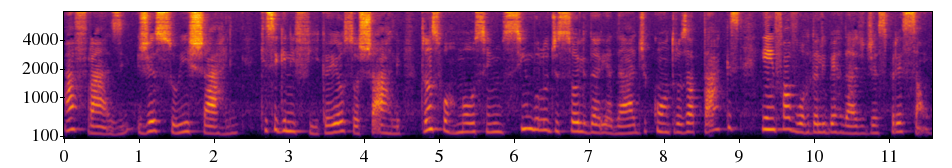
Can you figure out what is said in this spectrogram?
A frase Je suis Charlie, que significa Eu sou Charlie, transformou-se em um símbolo de solidariedade contra os ataques e em favor da liberdade de expressão.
